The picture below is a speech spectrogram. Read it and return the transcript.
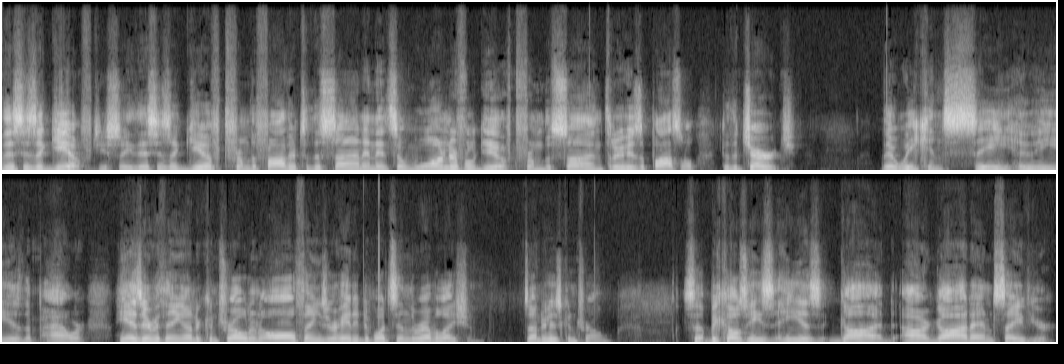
this is a gift you see. This is a gift from the father to the son and it's a wonderful gift from the son through his apostle to the church that we can see who He is, the power. He has everything under control, and all things are headed to what's in the revelation. It's under His control. So, because He's He is God, our God and Savior,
